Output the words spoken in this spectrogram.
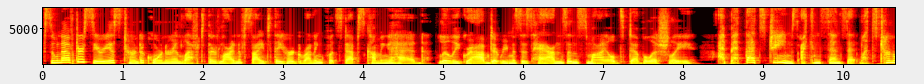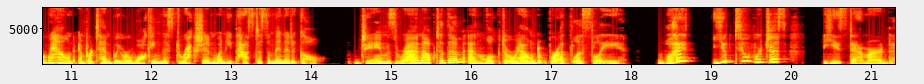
Soon after Sirius turned a corner and left their line of sight, they heard running footsteps coming ahead. Lily grabbed at Remus's hands and smiled devilishly. I bet that's James. I can sense it. Let's turn around and pretend we were walking this direction when he passed us a minute ago. James ran up to them and looked around breathlessly. What? You two were just. He stammered.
